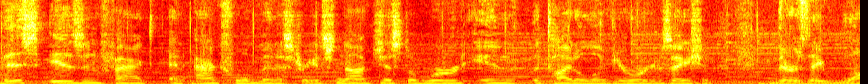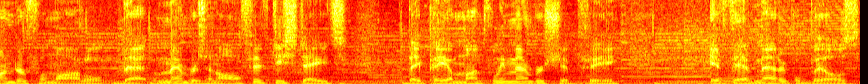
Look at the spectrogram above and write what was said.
This is, in fact, an actual ministry. It's not just a word in the title of your organization. There's a wonderful model that members in all 50 states, they pay a monthly membership fee. If they have medical bills,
